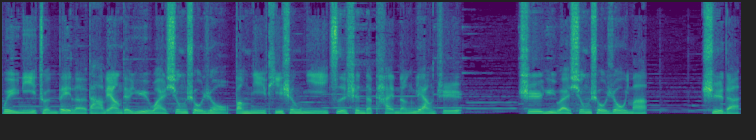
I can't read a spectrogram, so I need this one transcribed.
为你准备了大量的域外凶兽肉，帮你提升你自身的太能量值。吃域外凶兽肉吗？是的，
